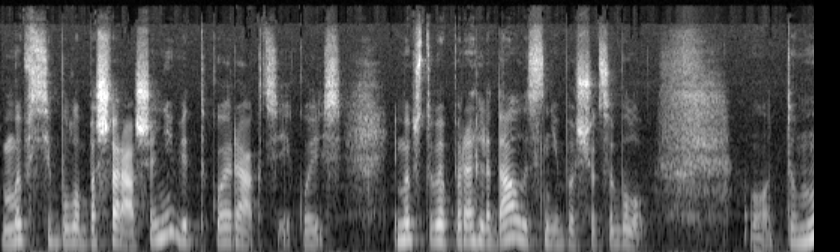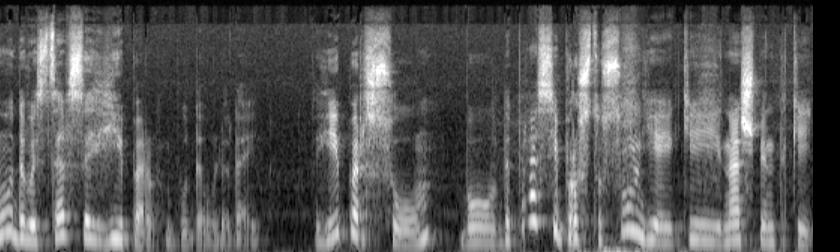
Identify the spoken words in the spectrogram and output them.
Ми всі були б ошарашені від такої реакції якоїсь. І ми б з тобою переглядали ніби що це було. От, тому дивись, це все гіпер буде у людей. Гіперсум, бо у депресії просто сум є, який, знаєш, він такий,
